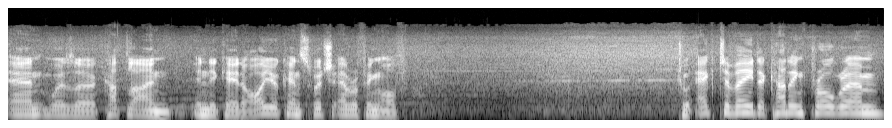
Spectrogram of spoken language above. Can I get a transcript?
and with a cut line indicator, or you can switch everything off. To activate a cutting program,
